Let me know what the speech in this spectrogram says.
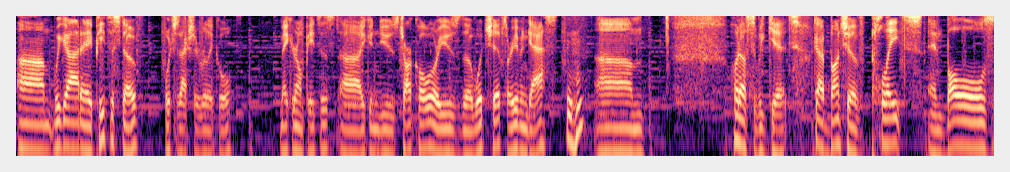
Um, we got a pizza stove, which is actually really cool. Make your own pizzas. Uh, you can use charcoal or use the wood chips or even gas. Mm-hmm. Um, what else did we get? Got a bunch of plates and bowls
